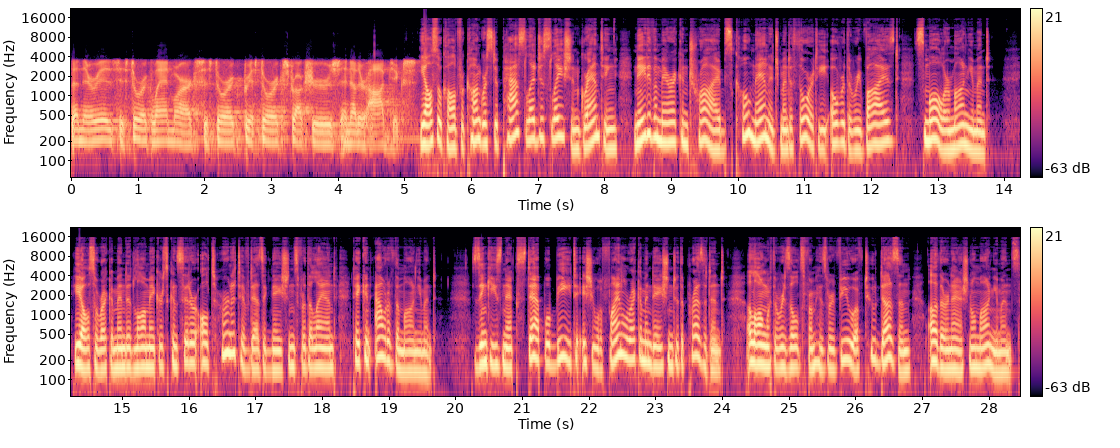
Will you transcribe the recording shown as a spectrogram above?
than there is historic landmarks, historic prehistoric structures, and other objects. He also called for Congress to pass legislation granting Native American tribes co management authority over the revised, smaller monument. He also recommended lawmakers consider alternative designations for the land taken out of the monument. Zinke's next step will be to issue a final recommendation to the President, along with the results from his review of two dozen other national monuments.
